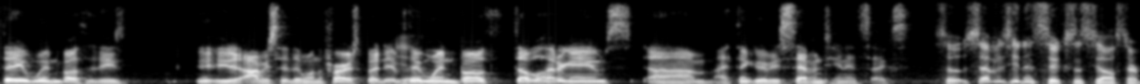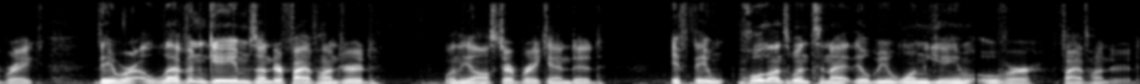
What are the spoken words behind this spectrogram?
they win both of these obviously they won the first, but if Yeah. they win both doubleheader games, um, I think it would be 17 and six. So 17 and 6 since the All Star break. They were 11 games under 500 when the All Star break ended. If they hold on to win tonight, they'll be one game over 500.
